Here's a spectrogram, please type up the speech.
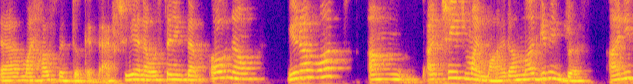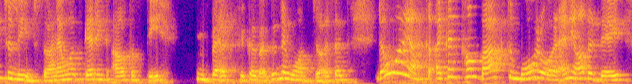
Uh, my husband took it actually, and I was telling them, "Oh no, you know what? Um, I changed my mind. I'm not giving birth. I need to leave." So, and I was getting out of the bed because I didn't want to. I said, "Don't worry, I'm, i can come back tomorrow or any other day,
